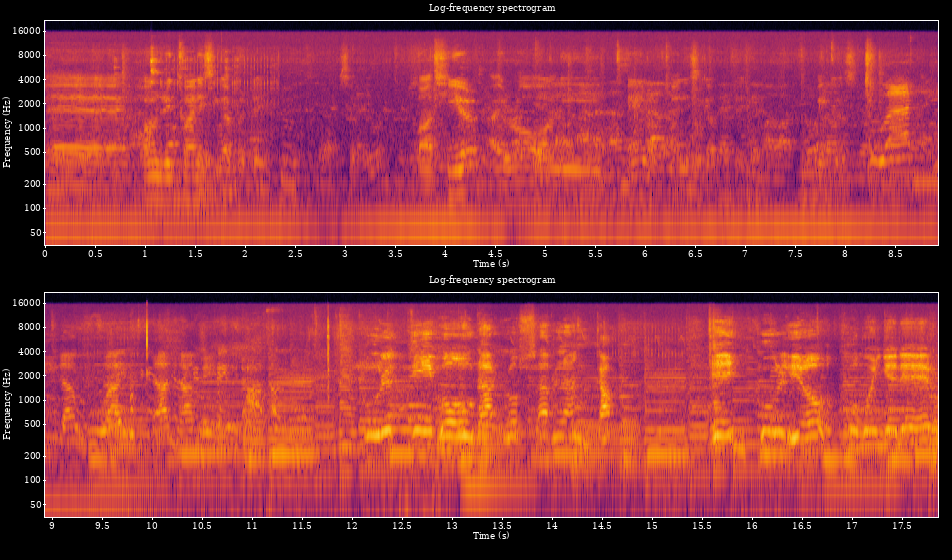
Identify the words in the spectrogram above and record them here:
uh, 120 cigars per day. So, but here I roll only 10 or 20 cigars per day because Cultivo una rosa blanca en julio como en enero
